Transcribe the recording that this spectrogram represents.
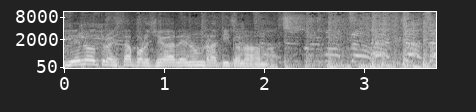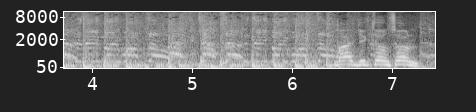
y el otro está por llegar en un ratito nada más. Magic Johnson.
